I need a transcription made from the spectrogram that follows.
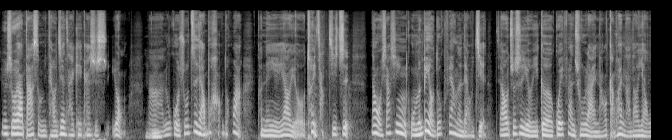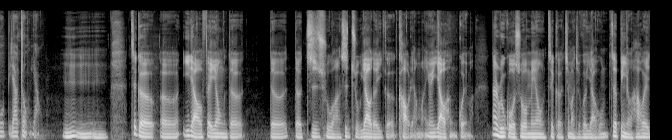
就是说要达什么条件才可以开始使用。那如果说治疗不好的话，可能也要有退场机制。那我相信我们病友都非常的了解。只要就是有一个规范出来，然后赶快拿到药物比较重要。嗯嗯嗯，这个呃医疗费用的的的支出啊，是主要的一个考量嘛，因为药很贵嘛。那如果说没有这个健保给付药物，这病友他会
